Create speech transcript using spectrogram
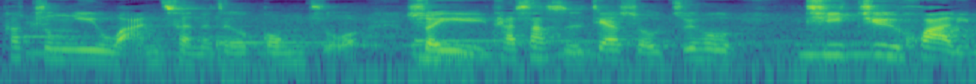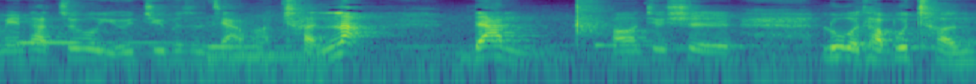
他终于完成了这个工作，所以他上十字架时候最后七句话里面他最后有一句不是讲吗？成了，done，然就是如果他不成，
